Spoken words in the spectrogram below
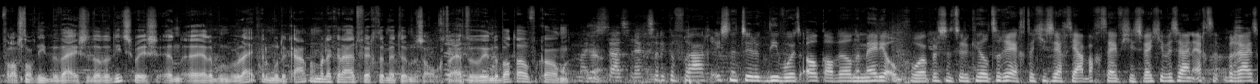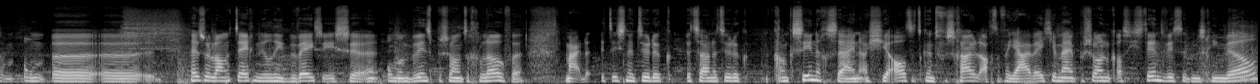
vooralsnog niet bewijzen dat het niet zo is. En uh, dat moet blijken. Dan moet de Kamer maar lekker uitvechten met hem. Dat zal ongetwijfeld in debat overkomen. Maar de staatsrechtelijke vraag is natuurlijk, die wordt ook al wel in de media opgeworpen. Dat is natuurlijk heel terecht. Dat je zegt, ja wacht eventjes, weet je, we zijn echt bereid om, om uh, uh, zolang het tegendeel niet bewezen is, om een bewindspersoon te geloven. Maar het, is natuurlijk, het zou natuurlijk krankzinnig zijn als je je altijd kunt verschuilen achter van, ja weet je, mijn persoonlijk assistent wist het misschien wel.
